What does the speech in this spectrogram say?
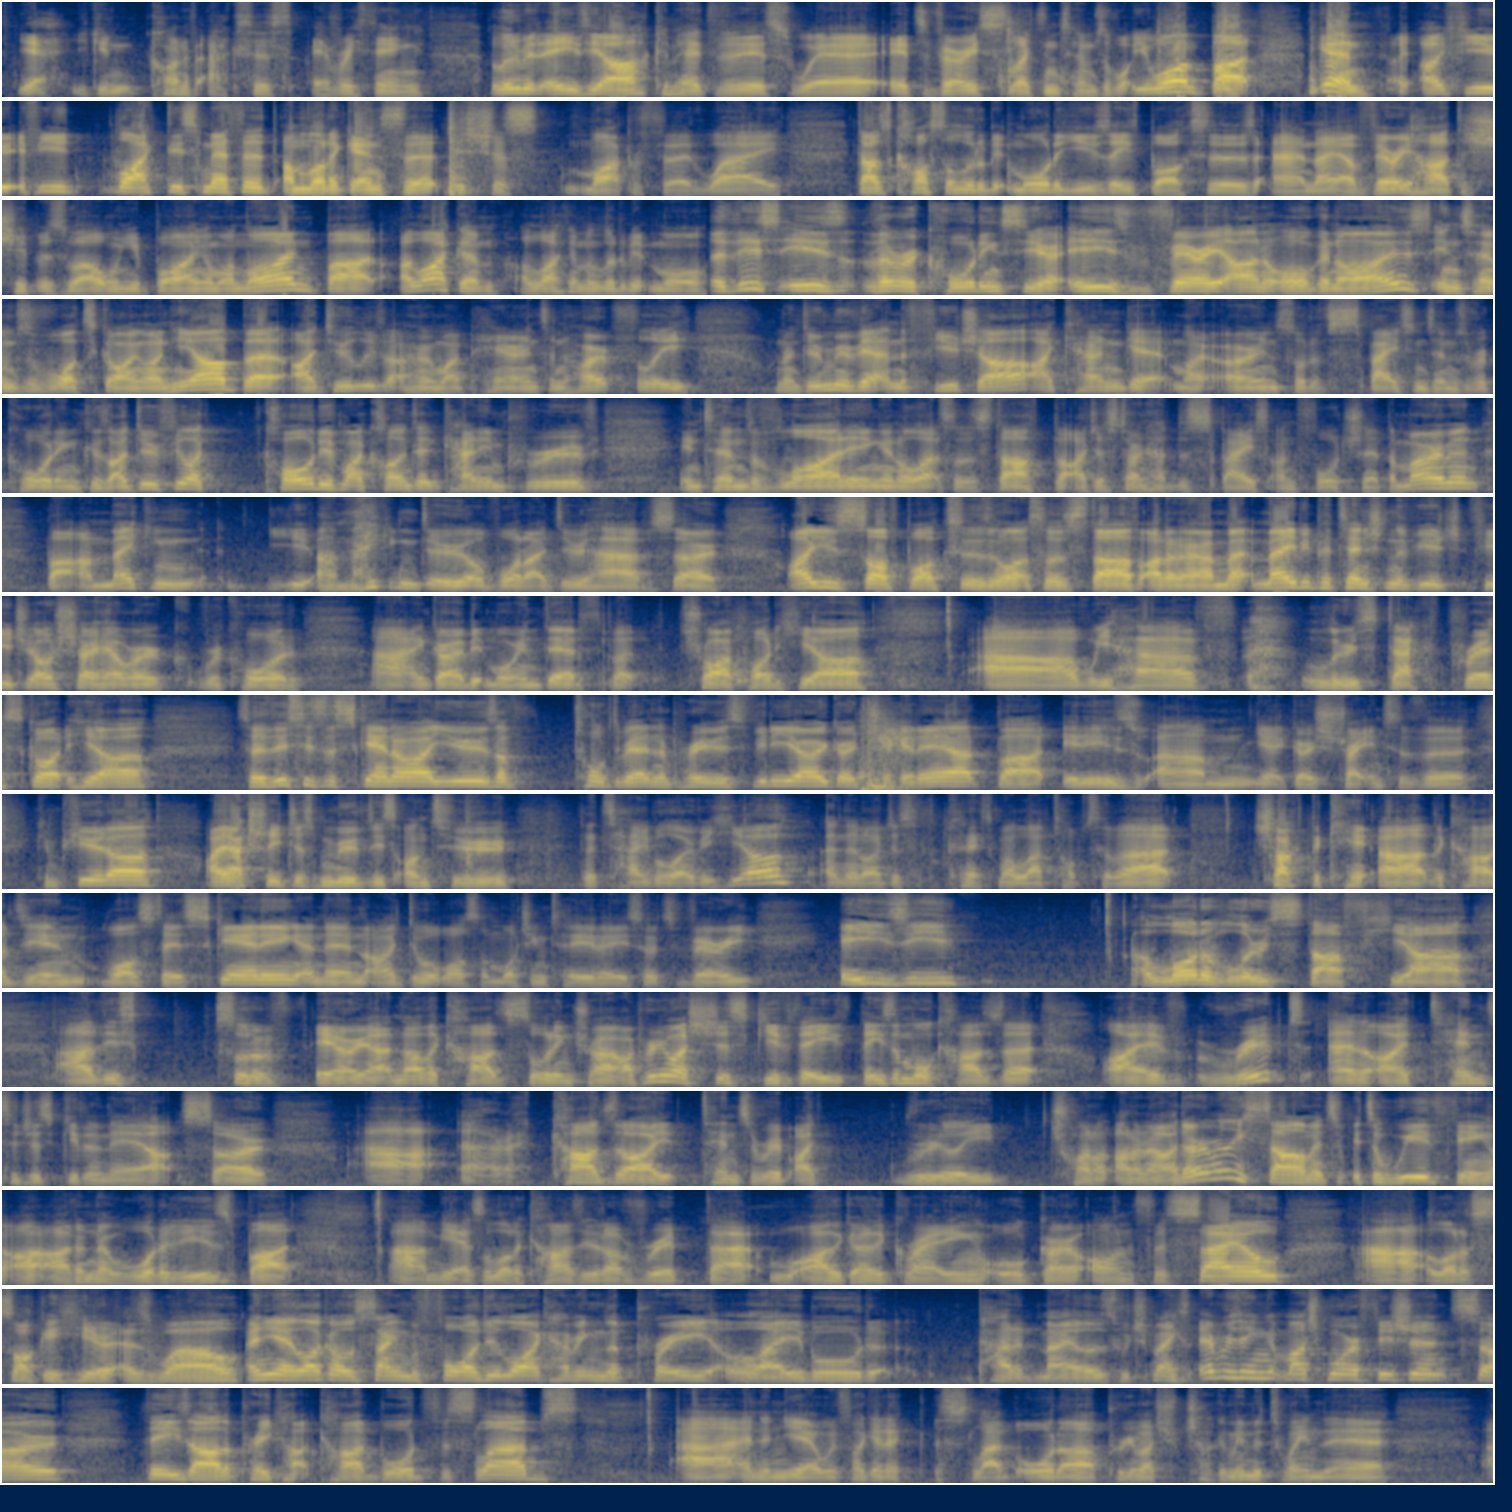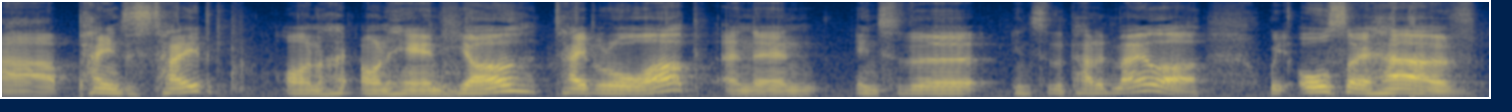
yeah, you can kind of access everything a little bit easier compared to this where it's very select in terms of what you want. But again, if you if you like this method, I'm not against it. It's just my preferred way. It does cost a little bit more to use these boxes and they are very hard to ship as well when you're buying them online, but I like them. I like them a little bit more. So this is the recording series. It is very unorganized in terms of what's going on here, but I do live at home with my parents and hopefully when I do move out in the future, I can get my own sort of space in terms of recording because I do feel like quality of my content can improve in terms of lighting and all that sort of stuff, but I just don't have the space, unfortunately, at the moment. But I'm making I'm making do of what I do have. So I use soft boxes and all that sort of stuff. I don't know. Maybe potentially in the future I'll show how I record uh, and go a bit more in depth. But tripod here. Uh, we have loose Dak Prescott here. So this is the scanner I use. I've talked about in a previous video, go check it out, but it is, um, yeah, go straight into the computer. I actually just moved this onto the table over here, and then I just connect my laptop to that, chuck the, uh, the cards in whilst they're scanning, and then I do it whilst I'm watching TV, so it's very easy. A lot of loose stuff here. Uh, this sort of area, another card sorting tray. I pretty much just give these, these are more cards that I've ripped and I tend to just give them out. So uh, uh, cards that I tend to rip, I really try not, I don't know, I don't really sell them. It's, it's a weird thing. I, I don't know what it is, but um, yeah, there's a lot of cards that I've ripped that will either go to the grading or go on for sale. Uh, a lot of soccer here as well. And yeah, like I was saying before, I do like having the pre-labeled padded mailers, which makes everything much more efficient. So these are the pre-cut cardboard for slabs. Uh, and then yeah, if I get a, a, slab order, pretty much chuck them in between there. Uh, painter's tape on on hand here, tape it all up, and then into the into the padded mailer. We also have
